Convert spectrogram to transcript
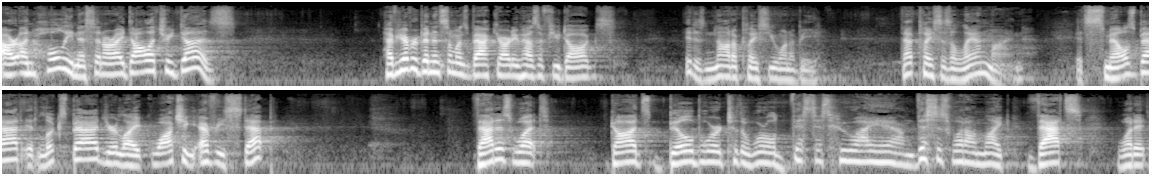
our unholiness and our idolatry does. Have you ever been in someone's backyard who has a few dogs? It is not a place you want to be. That place is a landmine. It smells bad, it looks bad, you're like watching every step. That is what God's billboard to the world this is who I am, this is what I'm like. That's what it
